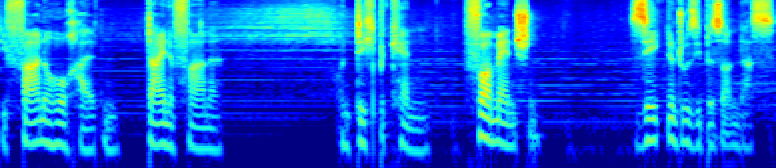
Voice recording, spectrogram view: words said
die Fahne hochhalten, deine Fahne, und dich bekennen vor Menschen. Segne du sie besonders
